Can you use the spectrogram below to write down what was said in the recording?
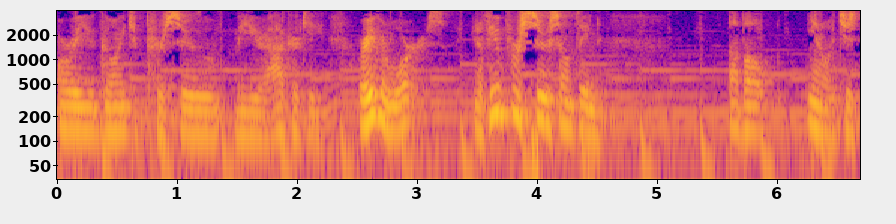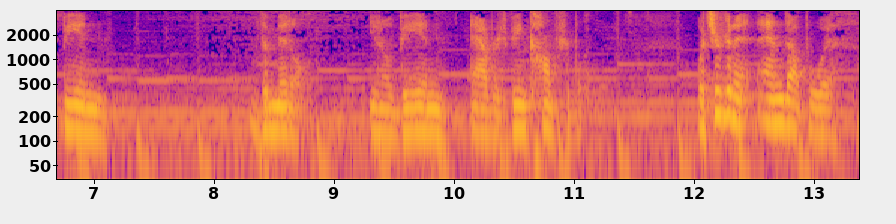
or are you going to pursue mediocrity or even worse? You know, if you pursue something about, you know, just being the middle, you know, being average, being comfortable. What you're going to end up with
